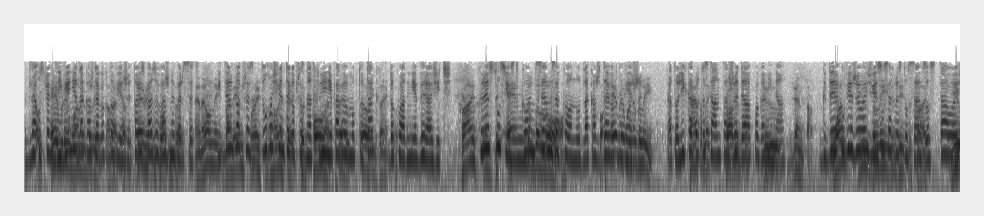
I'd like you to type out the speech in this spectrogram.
dla usprawiedliwienia dla każdego, kto wierzy. To jest bardzo ważny werset. I tylko przez Ducha Świętego, przez natchnienie Paweł mógł to tak dokładnie wyrazić. Chrystus jest końcem zakonu dla każdego, kto wierzy katolika, protestanta, Żyda, poganina. Gdy uwierzyłeś w Jezusa Chrystusa, zostałeś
